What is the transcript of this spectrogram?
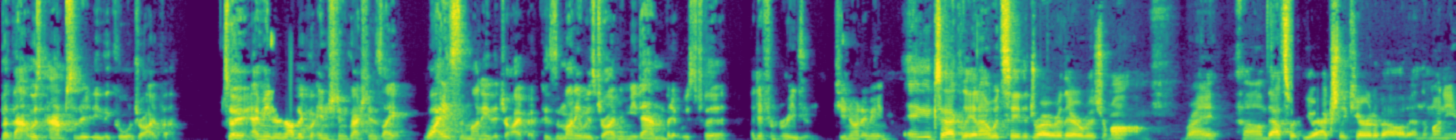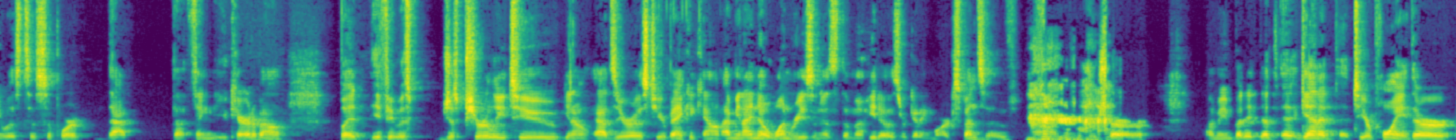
But that was absolutely the core driver. So, I mean, another interesting question is like, why is the money the driver? Because the money was driving me then, but it was for a different reason. Do you know what I mean? Exactly. And I would say the driver there was your mom, right? Um, that's what you actually cared about, and the money was to support that that thing that you cared about. But if it was just purely to you know add zeros to your bank account, I mean, I know one reason is the mojitos are getting more expensive um, for sure. I mean, but it, again, it, to your point, there are,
